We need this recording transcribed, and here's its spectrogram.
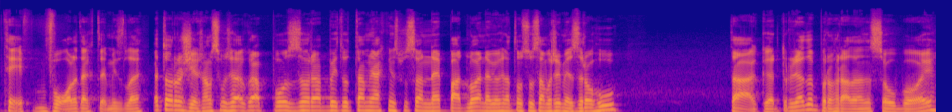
Ty vole, tak to je mi zle. Je to rožěk, tam si musím akorát pozor, aby to tam nějakým způsobem nepadlo. Já nevím, na tom jsou samozřejmě z rohu. Tak, Gertruda to prohrála ten souboj.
